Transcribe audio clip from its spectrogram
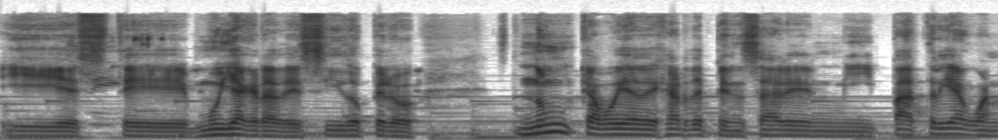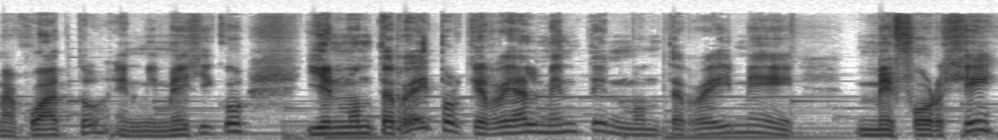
y este muy agradecido, pero nunca voy a dejar de pensar en mi patria, Guanajuato, en mi México y en Monterrey, porque realmente en Monterrey me, me forjé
